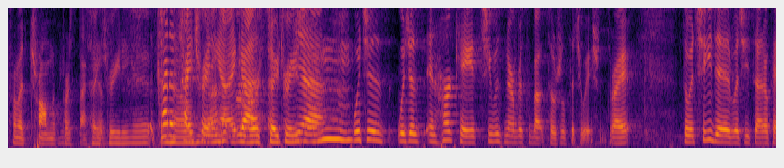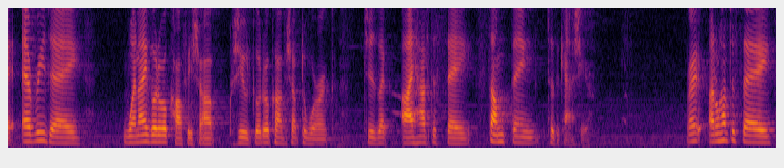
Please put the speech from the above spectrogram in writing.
from a trauma perspective. Titrating it. Kind of titrating yeah. it, I guess. Reverse titration. Yeah, which is which is in her case, she was nervous about social situations, right? So what she did was she said, okay, every day when I go to a coffee shop, she would go to a coffee shop to work. She's like, I have to say something to the cashier right? I don't have to say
